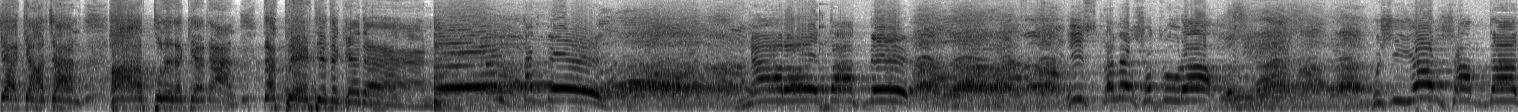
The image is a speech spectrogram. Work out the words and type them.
কে কে আছেন? হাত তুলে দেখিয়ে দেন। তাকবীর দিয়ে দেখিয়ে দেন। থাকবে নারায় থাকবে ইসলামের শত্রুরা। হুশিয়ার সাবধান।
